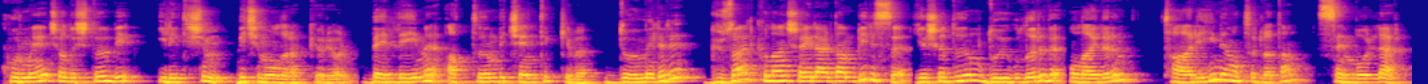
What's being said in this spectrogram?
kurmaya çalıştığı bir iletişim biçimi olarak görüyorum. Belleğime attığım bir çentik gibi. Dövmeleri güzel kılan şeylerden birisi yaşadığım duyguları ve olayların tarihini hatırlatan semboller.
